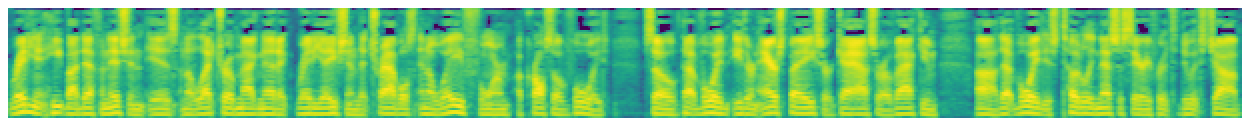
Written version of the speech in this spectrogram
radiant heat, by definition, is an electromagnetic radiation that travels in a wave form across a void. So that void, either an airspace or gas or a vacuum, uh, that void is totally necessary for it to do its job.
